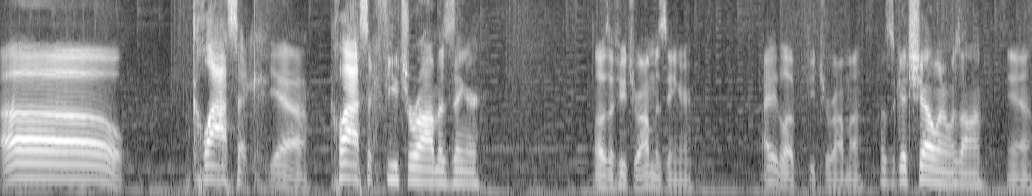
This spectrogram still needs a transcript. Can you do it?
Oh. Classic. Yeah. Classic Futurama zinger. Oh, it was a Futurama zinger. I love Futurama. It was a good show when it was on. Yeah.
